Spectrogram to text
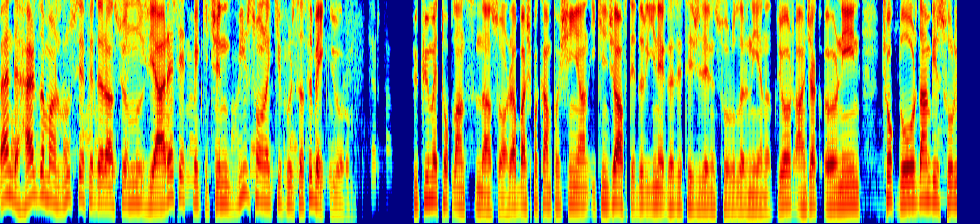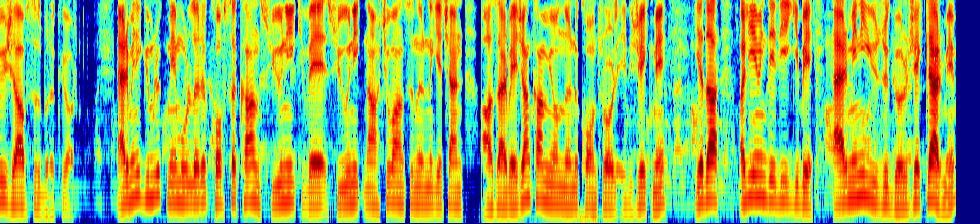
Ben de her zaman Rusya Federasyonu'nu ziyaret etmek için bir sonraki fırsatı bekliyorum. Hükümet toplantısından sonra Başbakan Paşinyan ikinci haftadır yine gazetecilerin sorularını yanıtlıyor ancak örneğin çok doğrudan bir soruyu cevapsız bırakıyor. Ermeni gümrük memurları Kofsakan, Syunik ve Syunik Nahçıvan sınırını geçen Azerbaycan kamyonlarını kontrol edecek mi? Ya da Aliyev'in dediği gibi Ermeni yüzü görecekler mi?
